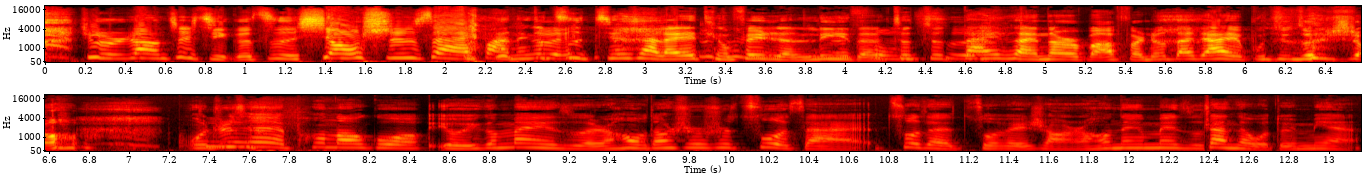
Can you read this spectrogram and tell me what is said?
就是让这几个字消失在把那个字接下来也挺费人力的，就就待在那儿吧，反正大家也不去遵守。我之前也碰到过有一个妹子，然后我当时是坐在坐在座位上，然后那个妹子站在我对面，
